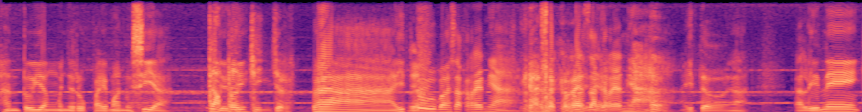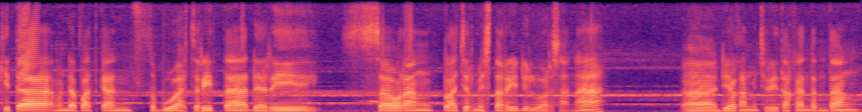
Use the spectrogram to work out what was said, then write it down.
hantu yang menyerupai manusia. Double Jadi- ginger. Wah, itu bahasa kerennya. Bahasa kerennya. Bahasa kerennya. itu. Nah, kali ini kita mendapatkan sebuah cerita dari seorang pelacur misteri di luar sana. Eh, dia akan menceritakan tentang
